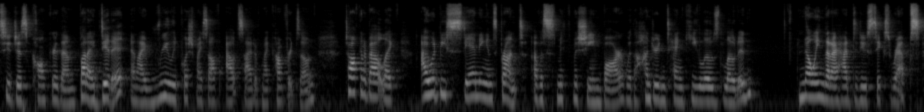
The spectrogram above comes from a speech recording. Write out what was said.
to just conquer them, but I did it and I really pushed myself outside of my comfort zone. Talking about like I would be standing in front of a Smith machine bar with 110 kilos loaded, knowing that I had to do six reps,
